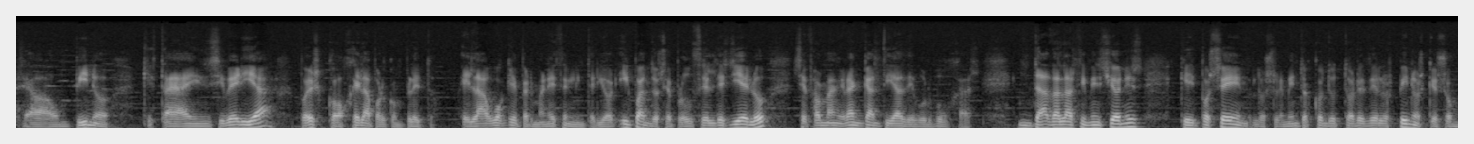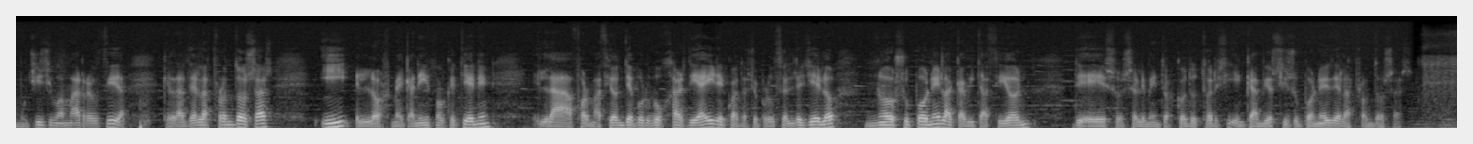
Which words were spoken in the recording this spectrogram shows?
O sea, un pino que está en Siberia, pues congela por completo el agua que permanece en el interior. Y cuando se produce el deshielo, se forman gran cantidad de burbujas. Dadas las dimensiones que poseen los elementos conductores de los pinos, que son muchísimo más reducidas que las de las frondosas, y los mecanismos que tienen, la formación de burbujas de aire cuando se produce el deshielo no supone la cavitación de esos elementos conductores y en cambio sí supone de las frondosas.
